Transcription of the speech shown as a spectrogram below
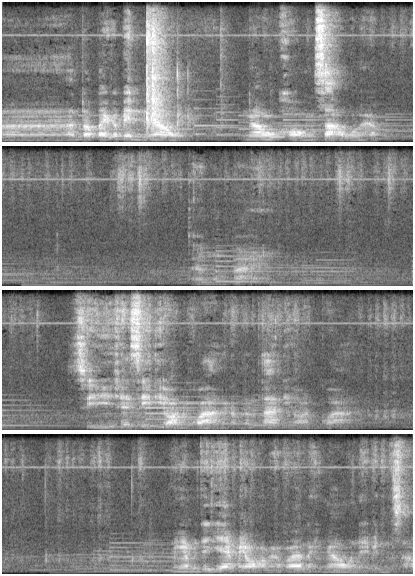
อ่าอันต่อไปก็เป็นเงา เงาของเสานะครับ เติมลงไป สีใช้สีที่อ่อนกว่านะครับน้ำตาลที่อ่อนกว่า ไม่งั้นมันจะแยกไม่ออกนะครับว่าไหนเงาไหนเป็นเสา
